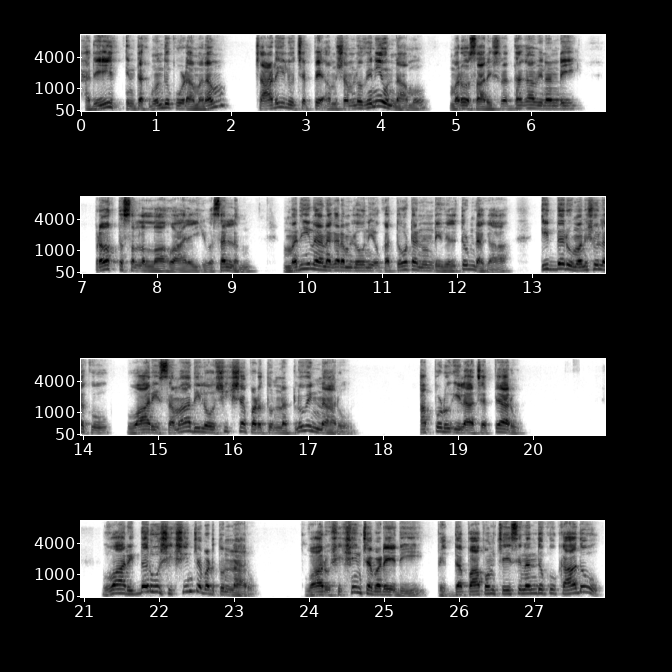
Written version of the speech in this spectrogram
హదీఫ్ ఇంతకు ముందు కూడా మనం చాడీలు చెప్పే అంశంలో విని ఉన్నాము. మరోసారి శ్రద్ధగా వినండి. ప్రవక్త సల్లల్లాహు అలైహి వసల్లం మదీనా నగరంలోని ఒక తోట నుండి వెళ్తుండగా ఇద్దరు మనుషులకు వారి సమాధిలో శిక్ష పడుతున్నట్లు విన్నారు. అప్పుడు ఇలా చెప్పారు. వారిద్దరూ శిక్షించబడుతున్నారు. వారు శిక్షించబడేది పెద్ద పాపం చేసినందుకు కాదు.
